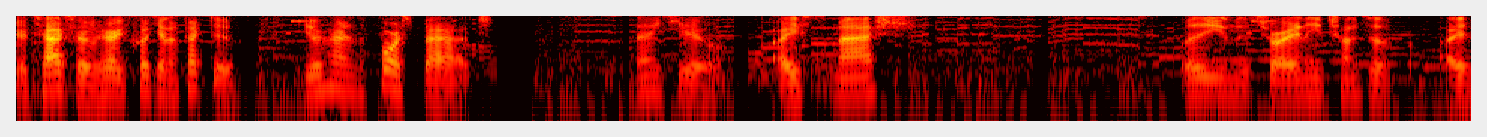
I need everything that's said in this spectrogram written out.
Your attacks are very quick and effective. You earned the Force Badge. Thank you. Ice Smash. Whether you can destroy any chunks of ice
